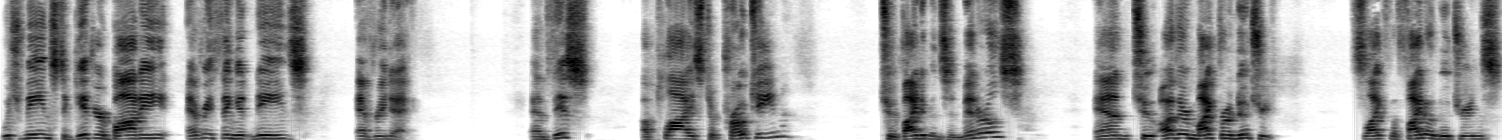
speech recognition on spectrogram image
which means to give your body everything it needs every day. And this applies to protein, to vitamins and minerals, and to other micronutrients like the phytonutrients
